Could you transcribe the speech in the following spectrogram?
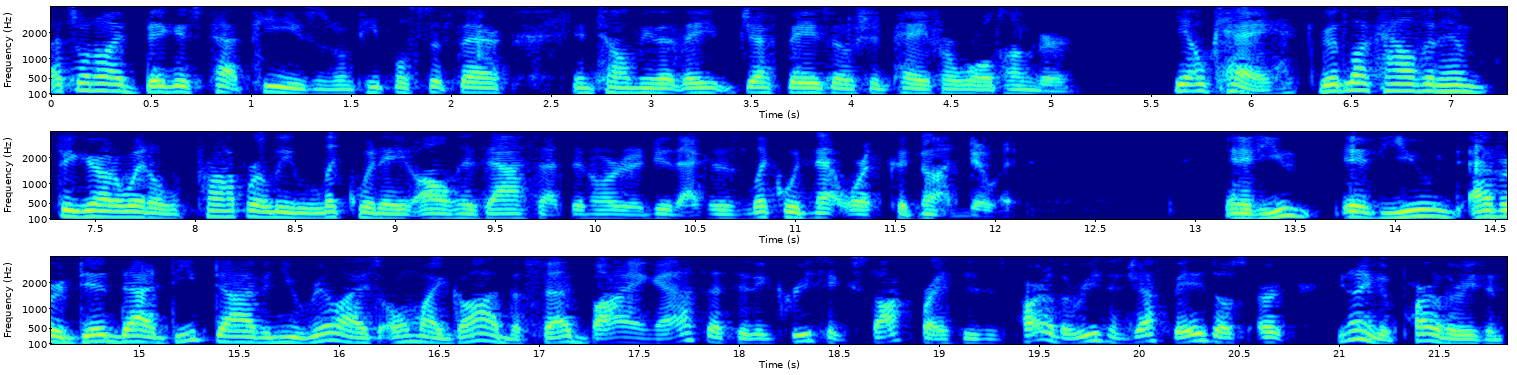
That's one of my biggest pet peeves is when people sit there and tell me that they Jeff Bezos should pay for world hunger. Yeah, okay. Good luck having him figure out a way to properly liquidate all his assets in order to do that, because his liquid net worth could not do it. And if you if you ever did that deep dive and you realize, oh my God, the Fed buying assets and increasing stock prices is part of the reason Jeff Bezos, or you're not even part of the reason,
